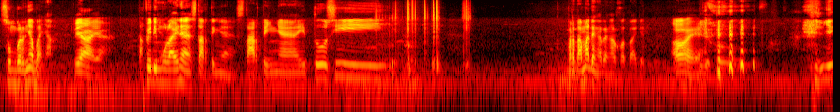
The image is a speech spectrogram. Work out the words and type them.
sumbernya banyak ya ya. Tapi dimulainya startingnya. startingnya itu sih pertama dengar-dengar khotbah aja dulu Oh iya. gitu. Iya,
